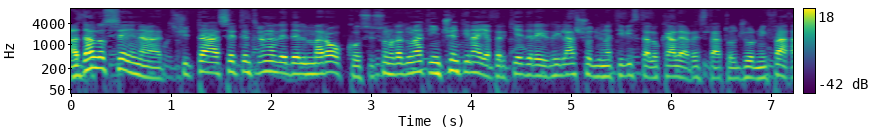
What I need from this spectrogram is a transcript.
Ad Al-Hoceima, città settentrionale del Marocco, si sono radunati in centinaia per chiedere il rilascio di un attivista locale arrestato giorni fa.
